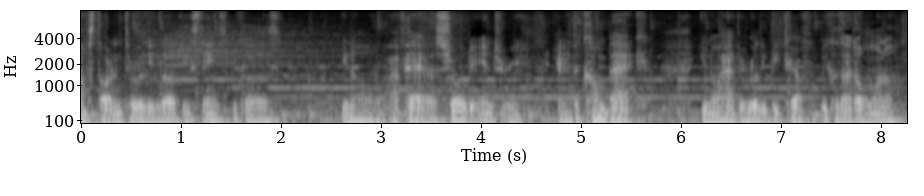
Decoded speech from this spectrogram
I'm starting to really love these things because, you know, I've had a shoulder injury and to come back, you know, I have to really be careful because I don't want to,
